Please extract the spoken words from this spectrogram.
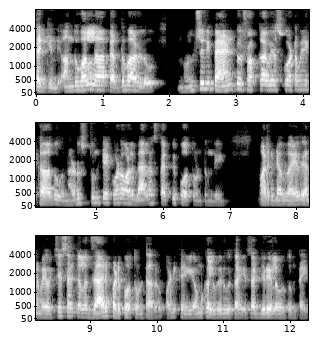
తగ్గింది. అందువల్ల పెద్దవాళ్ళు నుంచుని ప్యాంటు చొక్కా వేసుకోవటమే కాదు నడుస్తుంటే కూడా వాళ్ళ బ్యాలెన్స్ తప్పిపోతుంటుంది. వాళ్ళకి డెబ్బై ఐదు ఎనభై వచ్చేసరికల్లా జారి పడిపోతుంటారు. పడిక ఎముకలు విరుగుతాయి సర్జరీలు అవుతుంటాయి.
